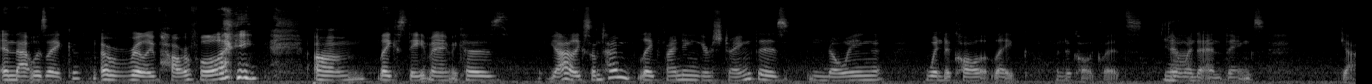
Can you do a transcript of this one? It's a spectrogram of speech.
And that was like a really powerful like, um, like statement because yeah, like sometimes like finding your strength is knowing when to call it like when to call it quits Yeah. and when to end things. Yeah.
